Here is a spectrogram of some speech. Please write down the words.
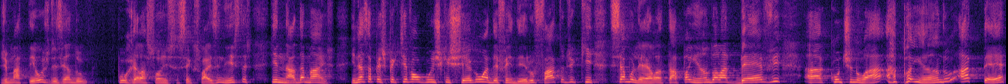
de Mateus, dizendo por relações sexuais ilícitas e nada mais. E nessa perspectiva, alguns que chegam a defender o fato de que se a mulher está apanhando, ela deve a, ah, continuar apanhando até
